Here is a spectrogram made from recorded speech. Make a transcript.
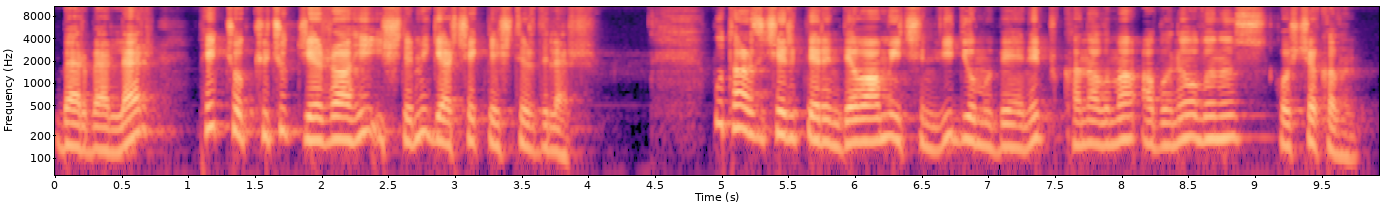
berberler pek çok küçük cerrahi işlemi gerçekleştirdiler. Bu tarz içeriklerin devamı için videomu beğenip kanalıma abone olunuz. Hoşçakalın.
